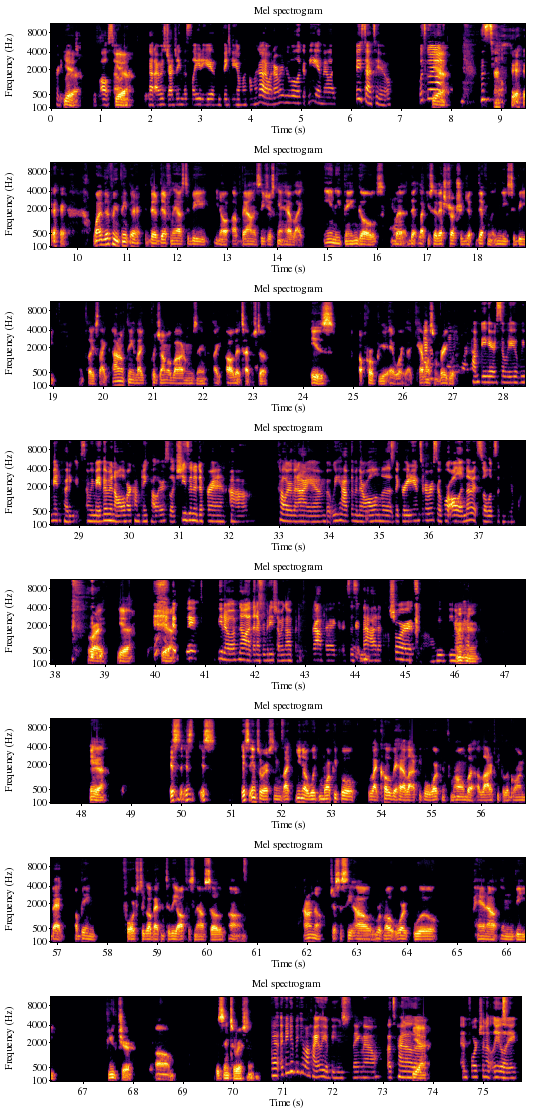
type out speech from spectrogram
pretty yeah. much. Also, yeah. that I was judging this lady and thinking, I'm like, oh my god, I wonder how many people look at me and they're like, face tattoo. What's going yeah. on? well, I definitely think there there definitely has to be you know a balance. You just can't have like anything goes, yeah. but that like you said, that structure definitely needs to be in place. Like I don't think like pajama bottoms and like all that type of stuff is appropriate at work. Like have on some regular comfy here, so we we made hoodies and we made them in all of our company colors. So like she's in a different um, color than I am, but we have them and they're all in the the gradients or whatever. So if we're all in them, it still looks like a uniform. right. Yeah. Yeah. Like, you know, if not, then everybody's showing up and it's graphic or it's this and that and all shorts. We, you know, mm-hmm. had- yeah. It's it's it's it's interesting. Like you know, with more people like COVID had a lot of people working from home, but a lot of people are going back or being forced to go back into the office now. So um, I don't know, just to see how remote work will pan out in the future. Um, is interesting. I think it became a highly abused thing now. That's kind of yeah. Unfortunately, like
